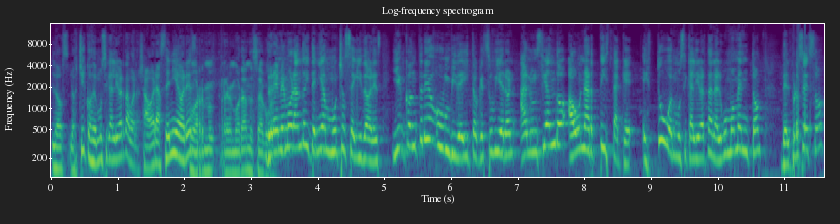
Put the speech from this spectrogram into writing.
los, los chicos de Música en Libertad, bueno, ya ahora señores. Como rem- rememorando esa época. Rememorando y tenían muchos seguidores. Y encontré un videito que subieron anunciando a un artista que estuvo en Música en Libertad en algún momento del proceso.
